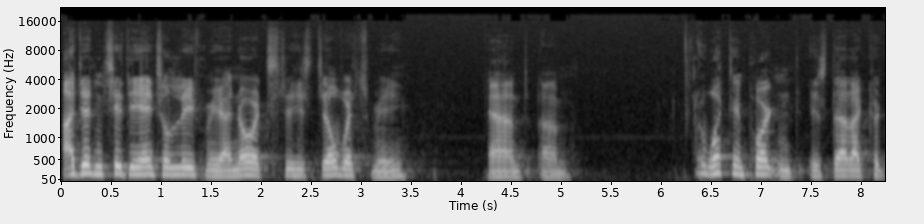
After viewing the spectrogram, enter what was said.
I didn't see the angel leave me. I know it's, he's still with me. And um, what's important is that I could,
